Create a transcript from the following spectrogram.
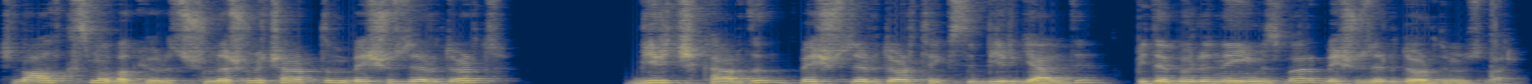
Şimdi alt kısma bakıyoruz. Şunda şunu çarptım 5 üzeri 4. 1 çıkardın 5 üzeri 4 eksi 1 geldi. Bir de bölü neyimiz var? 5 üzeri 4'ümüz var.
